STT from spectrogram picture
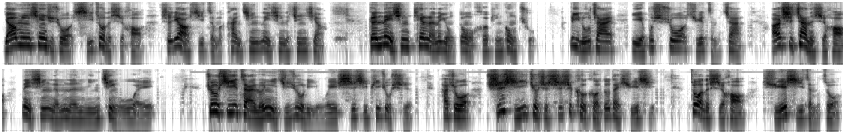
阳明先生说，习做的时候是要习怎么看清内心的真相，跟内心天然的涌动和平共处。立如斋也不是说学怎么站，而是站的时候内心能不能明净无为。朱熹在《论语集注》里为实习批注时，他说：“实习就是时时刻刻都在学习，做的时候学习怎么做，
